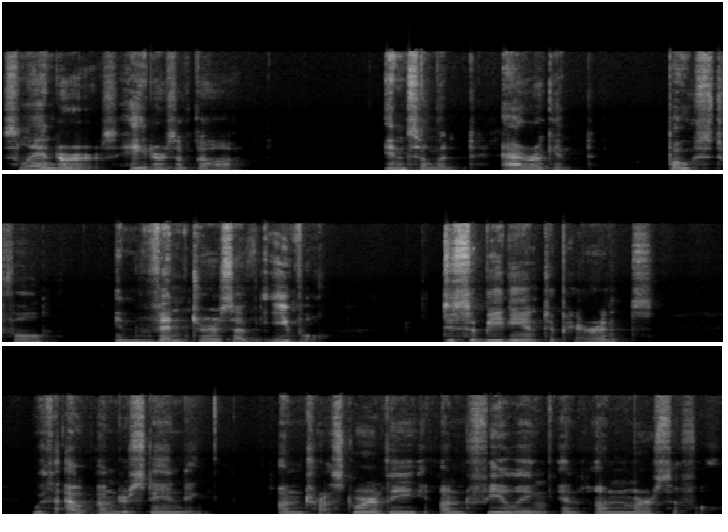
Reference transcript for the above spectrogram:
slanderers, haters of God, insolent, arrogant, boastful, inventors of evil, disobedient to parents, without understanding untrustworthy, unfeeling, and unmerciful.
